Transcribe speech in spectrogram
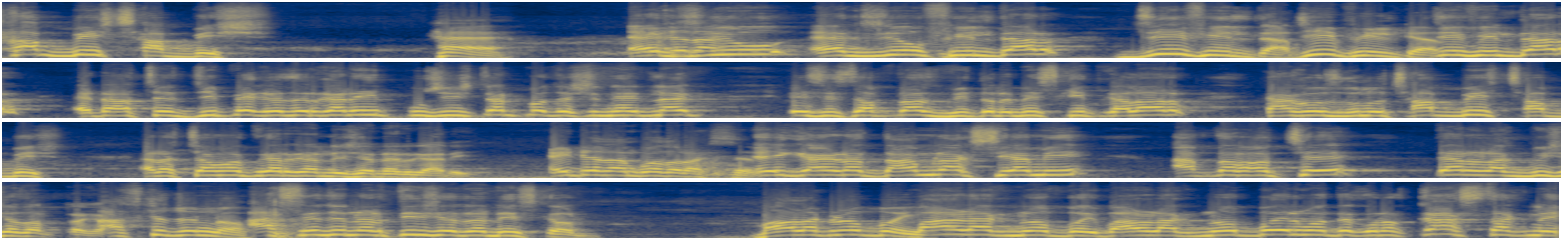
ছাব্বিশ ছাব্বিশ। হ্যাঁ। Axio Axio filter G filter G filter G filter এটা হচ্ছে জি প্যাকেজের গাড়ি পঁচিশ টার পজিশন হেডলাইট এসি সাপ্লাস ভিতরে বিস্কিট কালার কাগজগুলো ছাব্বিশ ছাব্বিশ। এটা চমৎকার কন্ডিশনের গাড়ি। এইটা দাম কত রাখছেন? এই গাড়িটার দাম রাখছি আমি আপনার হচ্ছে তেরো লাখ বিশ হাজার টাকা। আজকের জন্য? আজকের জন্য তিরিশ হাজার ডিসকাউন্ট বারো লাখ নব্বই? বারো লাখ নব্বই বারো লাখ নব্বই এর মধ্যে কোনো কাজ থাকলে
